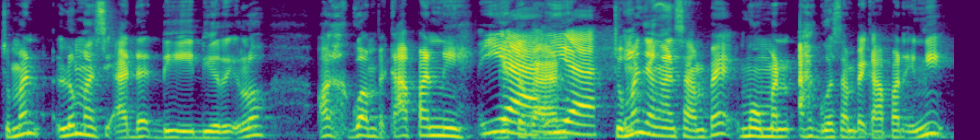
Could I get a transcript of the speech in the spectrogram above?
cuman lu masih ada di diri lo. Oh, gue sampai kapan nih? Iya, gitu kan. iya. Cuman jangan sampai momen ah gue sampai kapan ini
